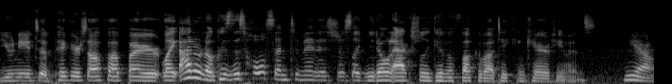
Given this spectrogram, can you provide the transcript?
you need to pick yourself up by your like I don't know cuz this whole sentiment is just like we don't actually give a fuck about taking care of humans. Yeah.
